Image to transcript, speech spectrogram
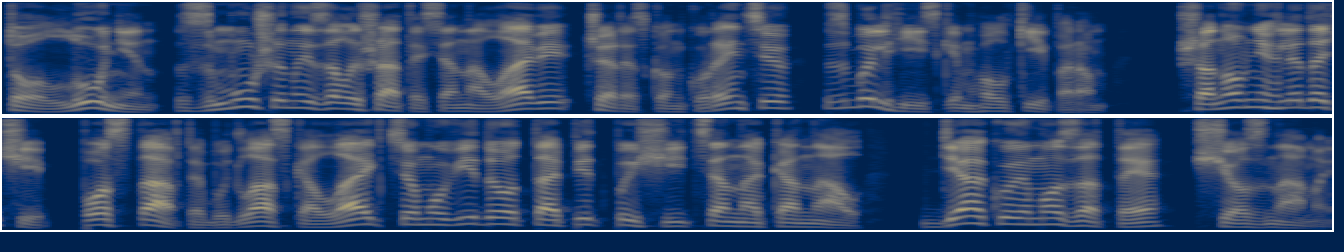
то Лунін змушений залишатися на лаві через конкуренцію з бельгійським голкіпером. Шановні глядачі, поставте, будь ласка, лайк цьому відео та підпишіться на канал. Дякуємо за те, що з нами.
